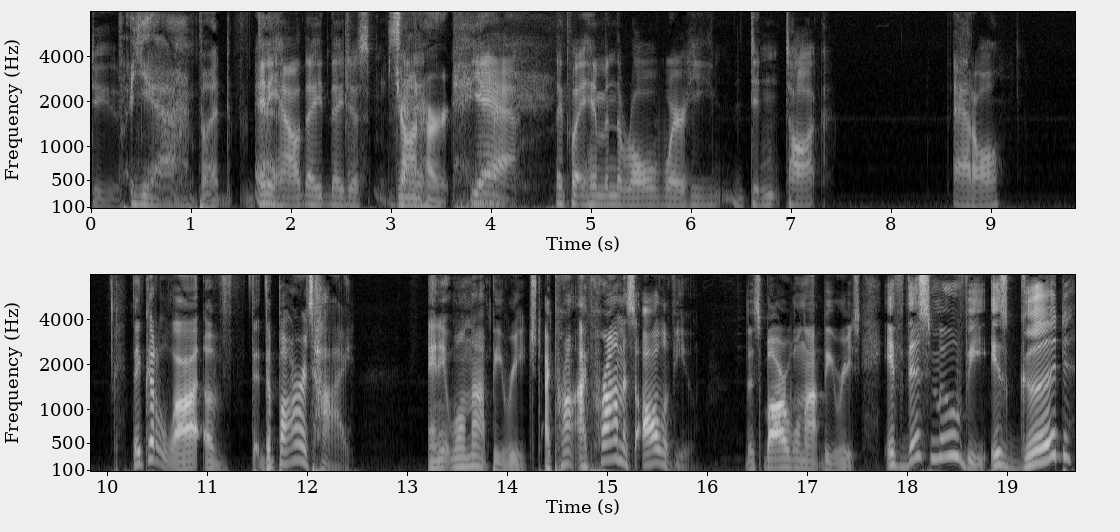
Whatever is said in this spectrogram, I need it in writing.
dude. Yeah, but that- Anyhow, they they just John Hurt. Yeah, they put him in the role where he didn't talk at all. They've got a lot of the bar is high and it will not be reached. I pro- i promise all of you this bar will not be reached. If this movie is good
